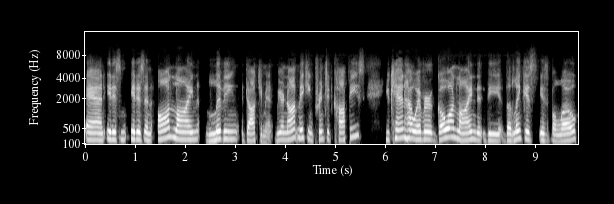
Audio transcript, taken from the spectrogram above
And it is, it is an online living document. We are not making printed copies. You can, however, go online. The, the, the link is, is below.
